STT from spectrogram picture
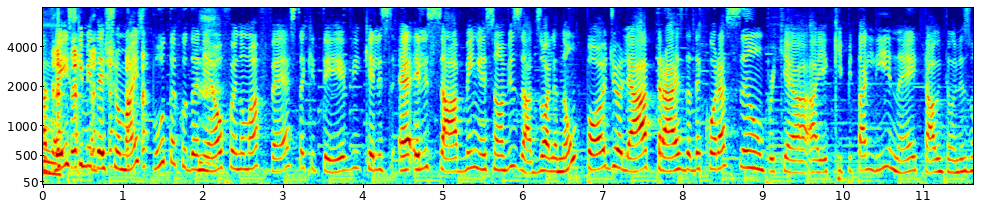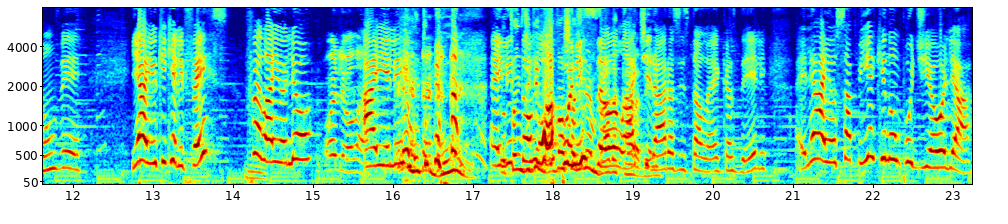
a vez que me deixou mais puta com o Daniel foi numa festa que teve, que eles, é, eles sabem, eles são avisados. Olha, não pode olhar atrás da decoração, porque a, a equipe tá ali, né, e tal, então eles vão ver. E aí, o que que ele fez? Foi lá e olhou. Olhou lá. Aí ele, Ele é muito burro. ele tomou a punição lá, dele. tiraram as estalecas dele. Aí ele, ah, eu sabia que não podia olhar.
